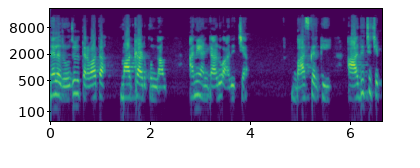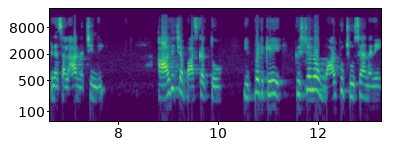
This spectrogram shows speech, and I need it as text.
నెల రోజుల తర్వాత మాట్లాడుకుందాం అని అంటాడు ఆదిత్య. భాస్కర్కి ఆదిత్య చెప్పిన సలహా నచ్చింది. ఆదిత్య భాస్కర్తో ఇప్పటికే కృష్ణలో మార్పు చూశానని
